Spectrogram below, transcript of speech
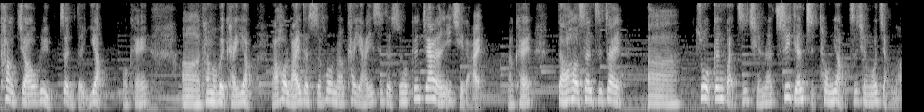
抗焦虑症的药，OK，呃，他们会开药，然后来的时候呢，看牙医师的时候跟家人一起来，OK，然后甚至在呃做根管之前呢，吃一点止痛药。之前我讲了，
